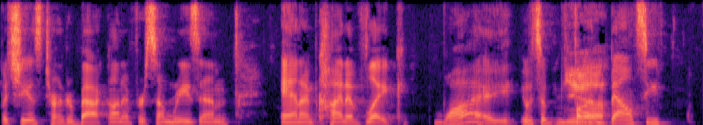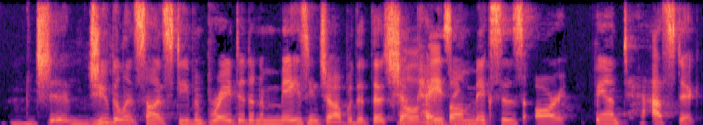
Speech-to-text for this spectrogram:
But she has turned her back on it for some reason. And I'm kind of like, why? It was a Yeah. fun, bouncy, ju- jubilant song. Stephen Bray did an amazing job with it. The Shep Oh, Pettibone mixes are fantastic.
